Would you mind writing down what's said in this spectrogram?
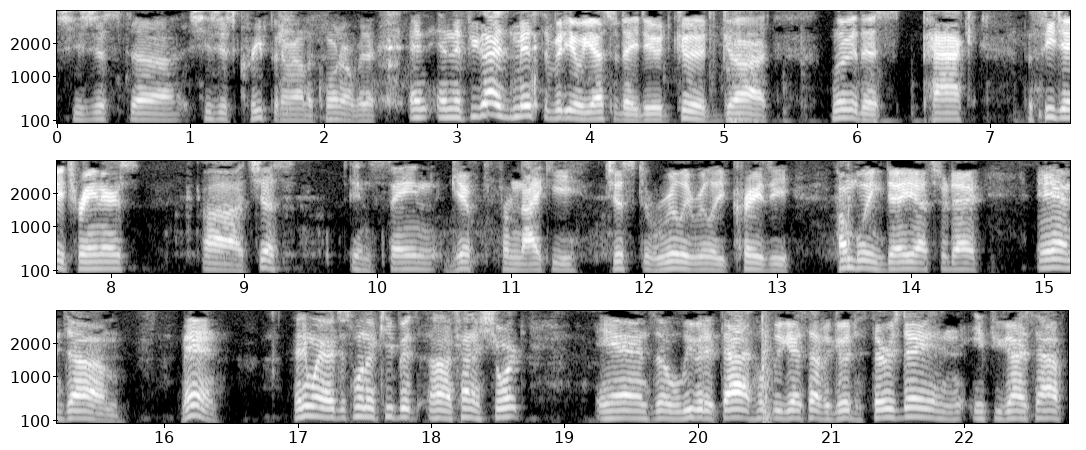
She's just uh, she's just creeping around the corner over there. And and if you guys missed the video yesterday, dude, good God, look at this pack. The CJ trainers, uh, just insane gift from Nike. Just a really really crazy, humbling day yesterday. And um, man, anyway, I just want to keep it uh, kind of short, and uh, we'll leave it at that. Hopefully, you guys have a good Thursday, and if you guys have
